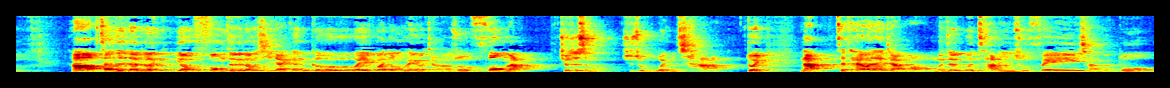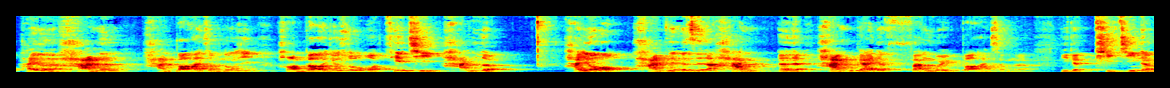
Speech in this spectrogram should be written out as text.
啊。上次德哥用风这个东西来跟各位观众朋友讲到说，风啊就是什么？就是温差。对。那在台湾来讲哦，我们这个温差的因素非常的多。还有呢，寒呢，寒包含什么东西？寒包含就是说哦，天气寒冷。还有哦，寒这个字它涵呃涵盖的范围包含什么呢？你的体机能。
